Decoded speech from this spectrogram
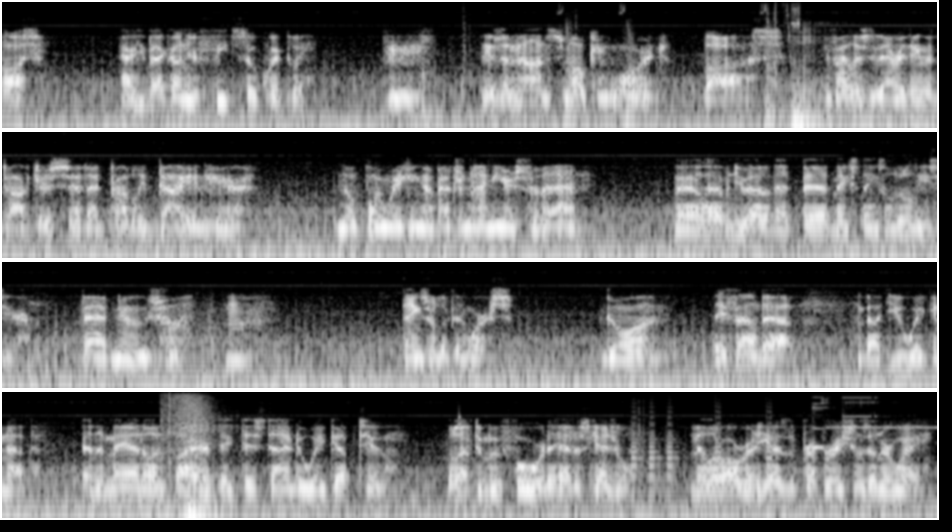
Boss, how are you back on your feet so quickly? Hmm. There's a non-smoking ward. Boss. If I listened to everything the doctors said, I'd probably die in here. No point waking up after nine years for that. Well, having you out of that bed makes things a little easier. Bad news, huh? Hmm. Things are looking worse. Go on. They found out about you waking up. And the man on fire picked this time to wake up too. We'll have to move forward ahead of schedule. Miller already has the preparations underway.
